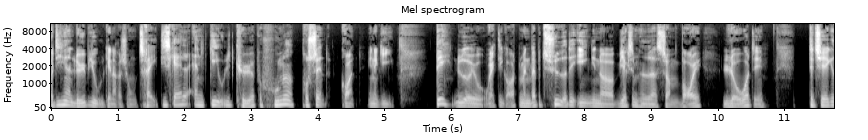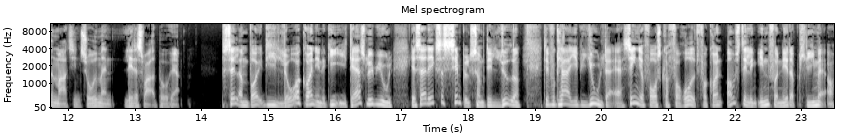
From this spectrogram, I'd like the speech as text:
Og de her løbehjul generation 3, de skal angiveligt køre på 100% grøn energi. Det lyder jo rigtig godt, men hvad betyder det egentlig, når virksomheder som Voy lover det? Det tjekkede Martin Sodemann lidt af svaret på her. Selvom Voi de lover grøn energi i deres løbehjul, ja, så er det ikke så simpelt, som det lyder. Det forklarer Jeppe Jul, der er seniorforsker for Rådet for Grøn Omstilling inden for netop klima og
